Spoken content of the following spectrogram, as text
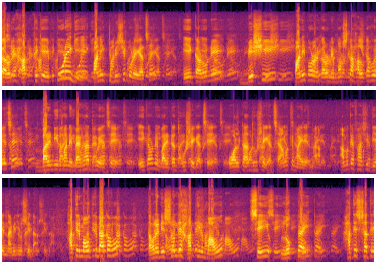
কারণে হাত থেকে পড়ে গিয়ে পানি একটু বেশি পড়ে গেছে। এ কারণে বেশি পানি পড়ার কারণে মশলা হালকা হয়েছে বাড়ি নির্মাণে ব্যাঘাত হয়েছে। এই কারণে বাড়িটা ধসে গেছে। ওয়ালটা ধসে গেছে। আমাকে মাইরেন না আমাকে ফাঁসি দিয়ে না আমি দোষী না। হাতির মাউতকে ডাকা হোক তাহলে নিঃসন্দেহে হাতির মাউত সেই লোকটাই হাতির সাথে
